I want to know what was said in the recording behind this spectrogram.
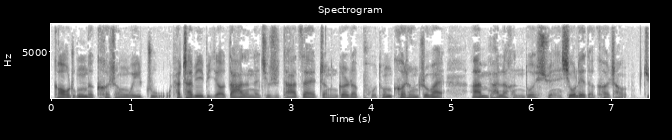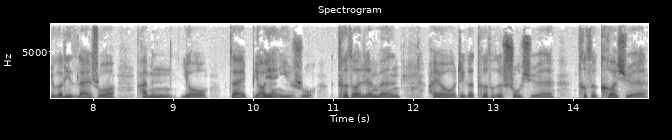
高中的课程为主。它差别比较大的呢，就是它在整个的普通课程之外，安排了很多选修类的课程。举个例子来说，他们有在表演艺术、特色人文，还有这个特色的数学、特色科学。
